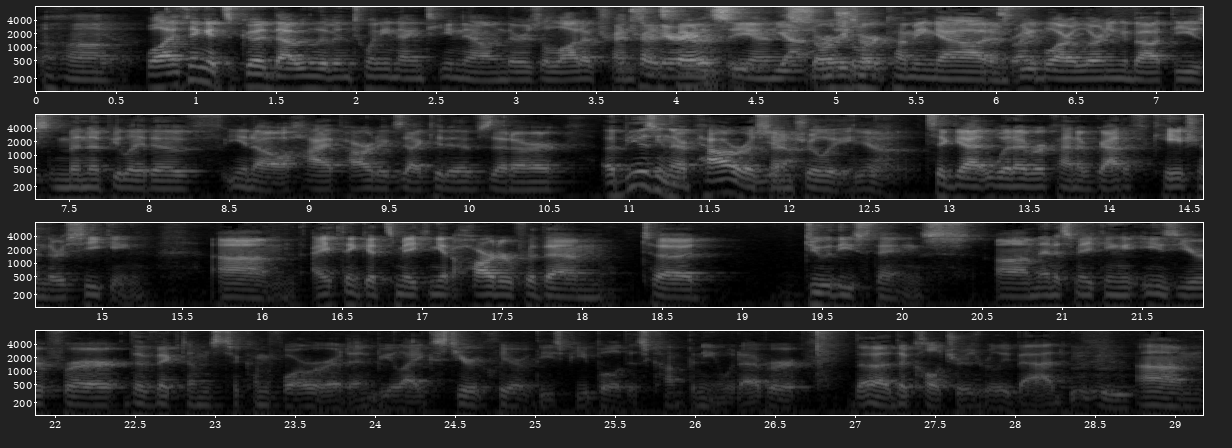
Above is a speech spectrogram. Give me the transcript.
of. Uh-huh. Yeah. Well, I think it's good that we live in 2019 now, and there's a lot of transparency, transparency, and yeah, stories social- are coming out, That's and right. people are learning about these manipulative, you know, high-powered executives that are abusing their power essentially yeah. to get whatever kind of gratification they're seeking. Um, I think it's making it harder for them to do these things. Um, and it's making it easier for the victims to come forward and be like, steer clear of these people, this company, whatever. The the culture is really bad. Mm-hmm. Um,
